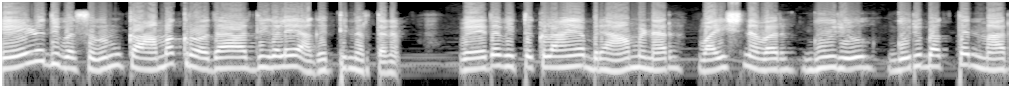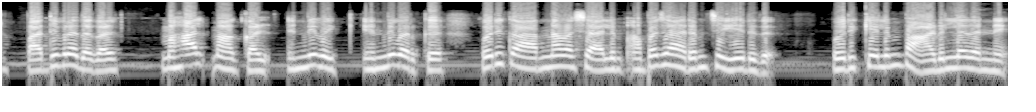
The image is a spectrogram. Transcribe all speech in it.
ഏഴു ദിവസവും കാമക്രോധാദികളെ അകറ്റി നിർത്തണം. വേദവിത്തുക്കളായ ബ്രാഹ്മണർ വൈഷ്ണവർ ഗുരു ഗുരുഭക്തന്മാർ പതിവ്രതകൾ മഹാത്മാക്കൾ എന്നിവ എന്നിവർക്ക് ഒരു കാരണവശാലും അപചാരം ചെയ്യരുത്. ഒരിക്കലും പാടില്ല തന്നെ.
